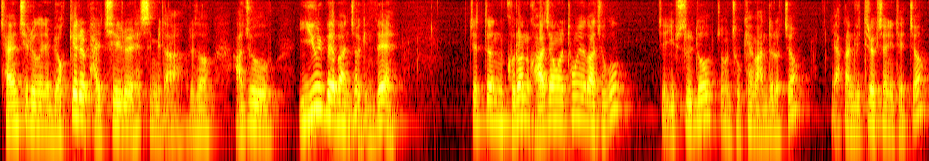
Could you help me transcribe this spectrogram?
자연치를 그냥 몇 개를 발치를 했습니다. 그래서 아주 이율배반적인데 어쨌든 그런 과정을 통해 가지고 입술도 좀 좋게 만들었죠. 약간 리트렉션이 됐죠.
